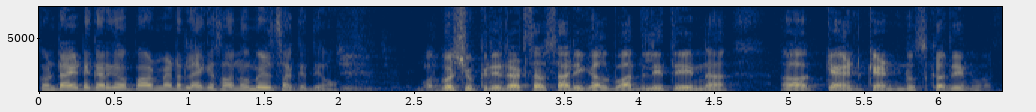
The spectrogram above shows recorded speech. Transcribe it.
ਕੰਟੈਕਟ ਕਰਕੇ ਅਪਾਰਟਮੈਂਟ ਲੈ ਕੇ ਸਾਨੂੰ ਮਿਲ ਸਕਦੇ ਹੋ। ਬਹੁਤ ਬਹੁਤ ਸ਼ੁਕਰੀਆ ਡਾਕਟਰ ਸਾਹਿਬ ਸਾਰੀ ਗੱਲਬਾਤ ਲਈ ਤੇ ਇੰਨਾ ਅ, ਘੈਂਟ ਘੈਂਟ ਨੁਸਖਾ ਦੇਣ ਵਾਸਤੇ।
